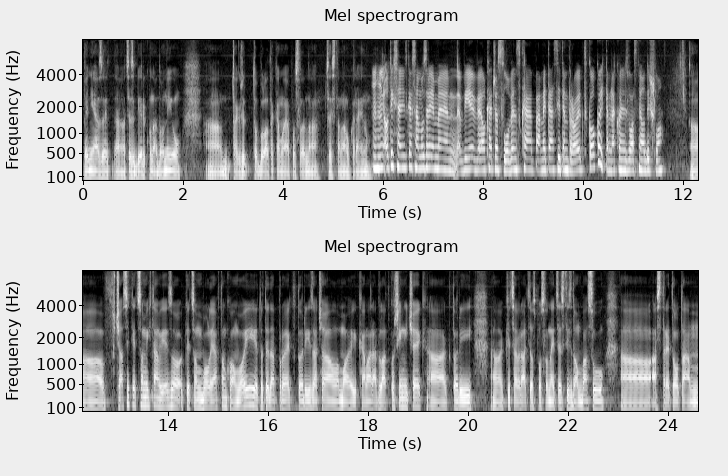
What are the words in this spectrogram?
peniaze cez zbierku na Doniu. Takže to bola taká moja posledná cesta na Ukrajinu. Uh-huh. O tých sanitkách samozrejme vie veľká časť Slovenska, pamätá si ten projekt. Koľko ich tam nakoniec vlastne odišlo? V čase, keď som ich tam viezol, keď som bol ja v tom konvoji, je to teda projekt, ktorý začal môj kamarát Vladko Šimiček, ktorý, keď sa vrátil z poslednej cesty z Donbasu a stretol tam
